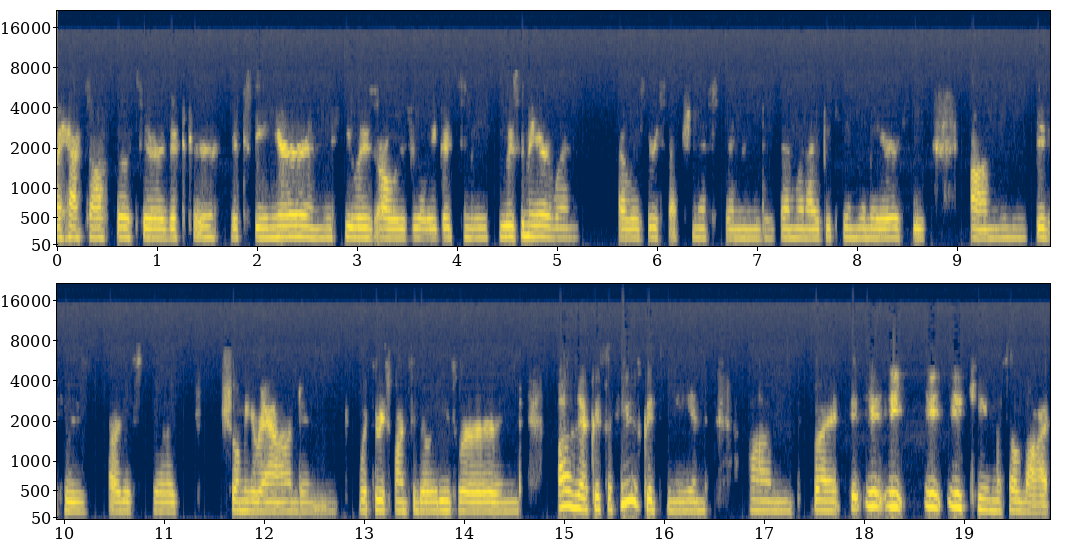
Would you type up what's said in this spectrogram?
my hats off though to Victor, Vic Senior, and he was always really good to me. He was the mayor when I was the receptionist, and then when I became the mayor, he um, did his hardest to like show me around and what the responsibilities were and all of that good stuff. He was good to me, and um, but it it, it it came with a lot,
